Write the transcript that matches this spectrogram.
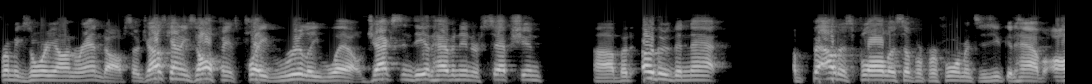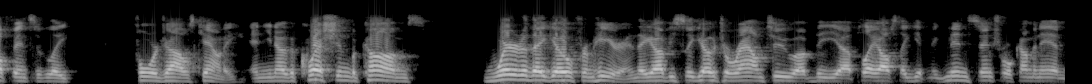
from Exorion Randolph. So Giles County's offense played really well. Jackson did have an interception, uh, but other than that, about as flawless of a performance as you could have offensively for Giles County. And, you know, the question becomes where do they go from here? And they obviously go to round two of the uh, playoffs. They get McMinn Central coming in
